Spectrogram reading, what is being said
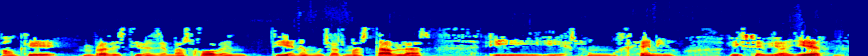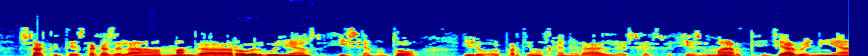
aunque Brad Stevens es más joven, tiene muchas más tablas y, es un genio. Y se vio ayer. te sacas de la manga Robert Williams y se notó. Y luego el partido en general es, Smart, que ya venía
